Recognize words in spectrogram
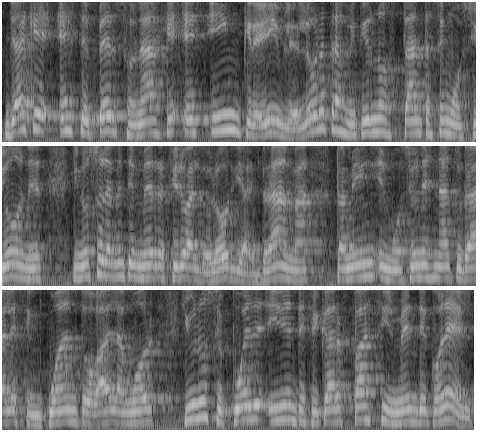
ya que este personaje es increíble, logra transmitirnos tantas emociones y no solamente me refiero al dolor y al drama, también emociones naturales en cuanto al amor y uno se puede identificar fácilmente con él.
